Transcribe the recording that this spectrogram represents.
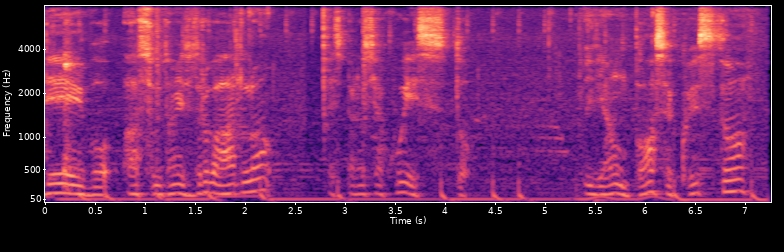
devo assolutamente trovarlo e spero sia questo. Vediamo un po' se è questo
